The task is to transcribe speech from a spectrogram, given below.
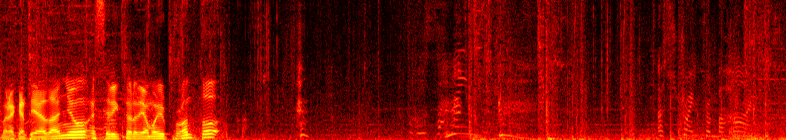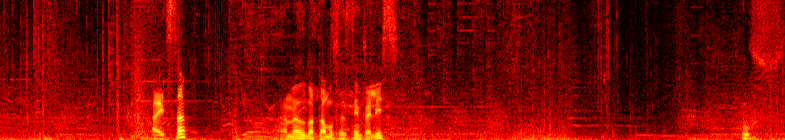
Buena cantidad de daño. Este Víctor debería morir pronto. Ahí está. Al menos matamos a este infeliz. Uf.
